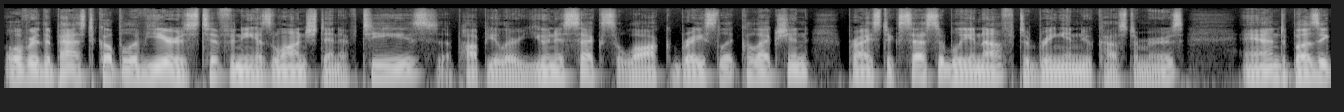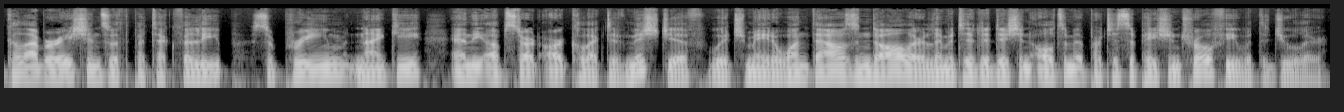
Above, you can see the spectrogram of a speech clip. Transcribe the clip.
Over the past couple of years, Tiffany has launched NFTs, a popular unisex lock bracelet collection priced accessibly enough to bring in new customers, and buzzy collaborations with Patek Philippe, Supreme, Nike, and the upstart art collective Mischief, which made a $1,000 limited edition ultimate participation trophy with the jeweler.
